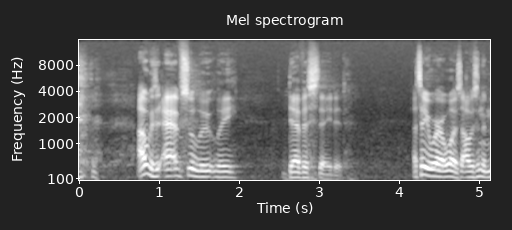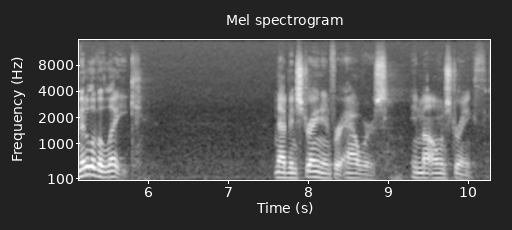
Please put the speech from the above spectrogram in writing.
I was absolutely devastated. I'll tell you where I was. I was in the middle of a lake, and I've been straining for hours in my own strength,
